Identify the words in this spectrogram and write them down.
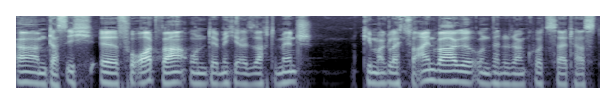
ähm, dass ich äh, vor Ort war und der Michael sagte, Mensch, geh mal gleich zur Einwaage und wenn du dann kurz Zeit hast,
